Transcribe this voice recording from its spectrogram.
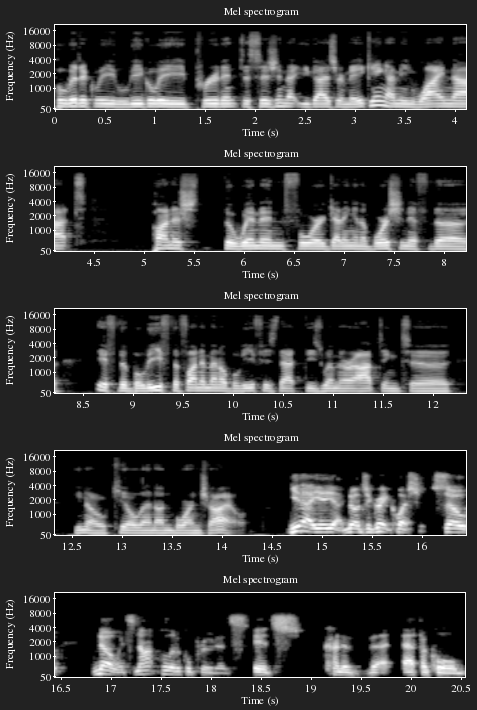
politically, legally prudent decision that you guys are making? I mean, why not punish the women for getting an abortion if the if the belief, the fundamental belief, is that these women are opting to you know, kill an unborn child? Yeah, yeah, yeah. No, it's a great question. So, no, it's not political prudence. It's kind of ethical.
